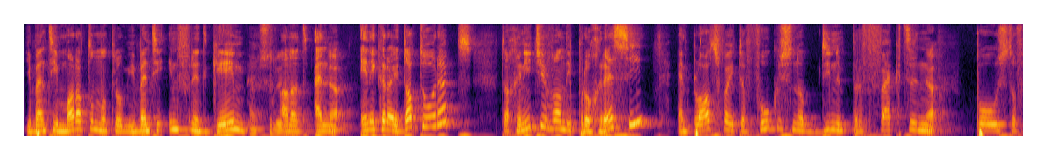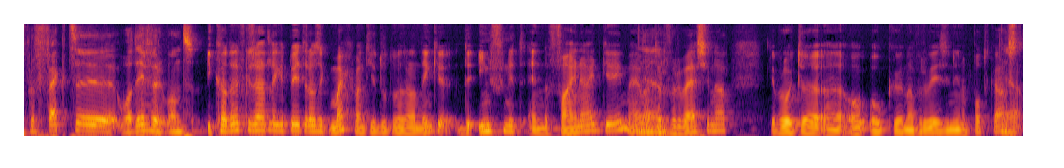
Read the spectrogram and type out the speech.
Je bent die marathon aan het lopen, je bent die infinite game Absoluut. aan het... En Ja. ene keer dat je dat door hebt, dan geniet je van die progressie, in plaats van je te focussen op die perfecte Ja. post of perfecte whatever. Want Ik ga er even uitleggen, Peter, als ik mag, want je doet me eraan denken. De infinite en de finite game, hè, want Ja. daar verwijs je naar. Ik heb er ooit eh, eh, ook, ook naar verwezen in een podcast. Ja.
